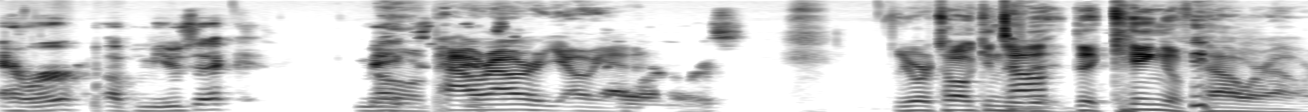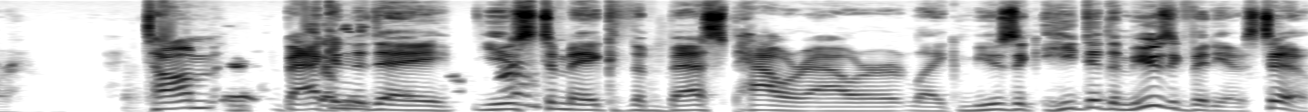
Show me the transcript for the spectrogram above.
error of music makes Oh, Power Hour. Oh yeah. power hours. You were talking to the, the king of Power Hour. Tom back So- in the day used to make the best power hour like music. He did the music videos too.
